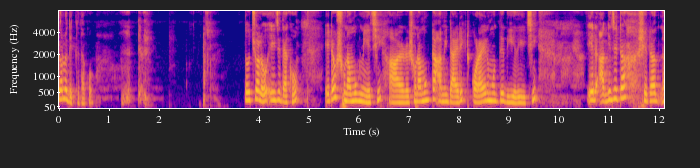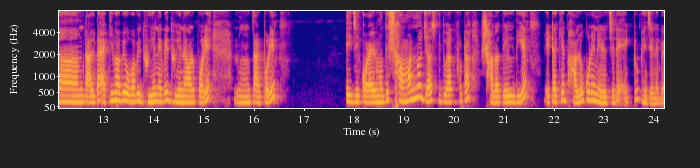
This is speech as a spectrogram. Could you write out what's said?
চলো দেখতে থাকো। তো চলো এই যে দেখো, এটাও সোনামুগ নিয়েছি আর সোনামুগটা আমি ডাইরেক্ট কড়াইয়ের মধ্যে দিয়ে দিয়েছি। এর আগে যেটা, সেটা ডালটা একইভাবে ওভাবে ধুয়ে নেবে, ধুয়ে নেওয়ার পরে তারপরে এই যে কড়াইয়ের মধ্যে সামান্য জাস্ট দু এক ফোঁটা সাদা তেল দিয়ে এটাকে ভালো করে নেড়ে চেড়ে একটু ভেজে নেবে।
